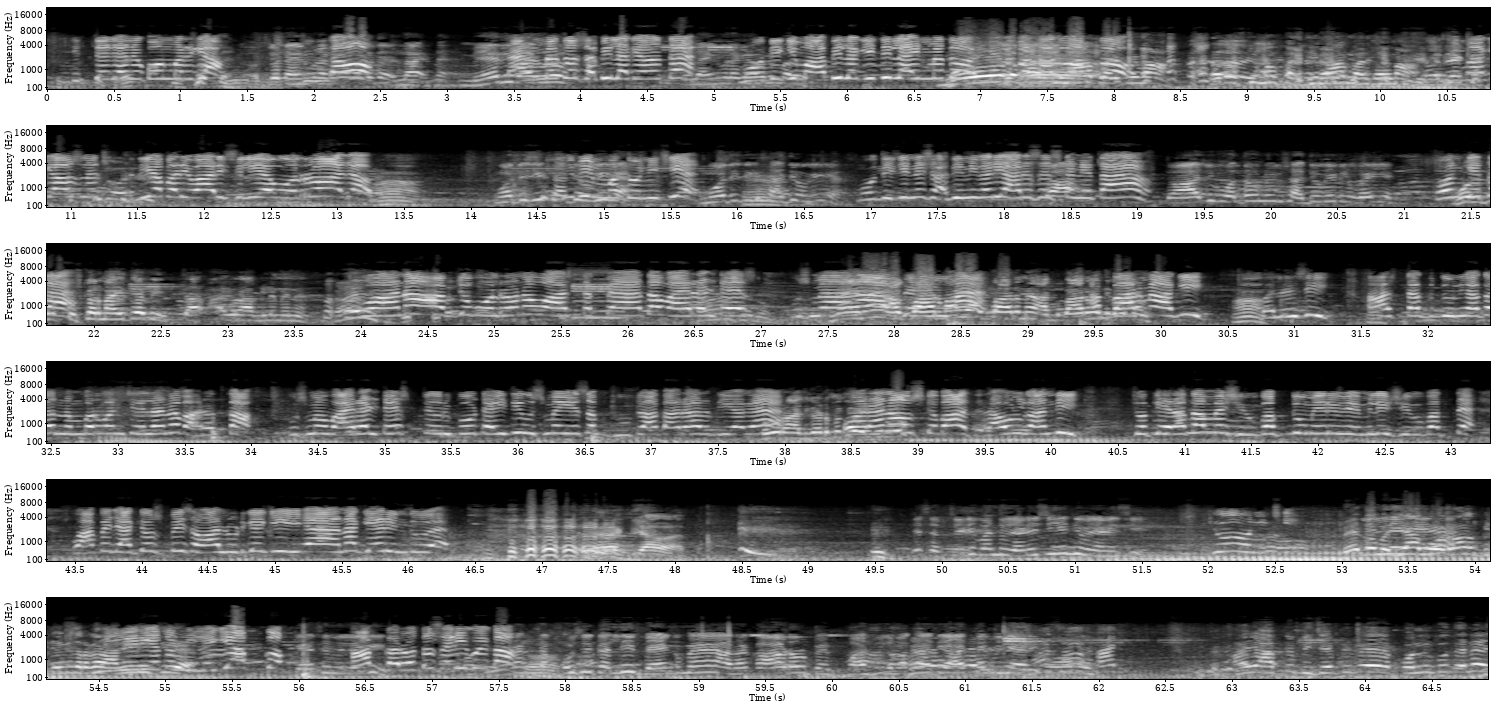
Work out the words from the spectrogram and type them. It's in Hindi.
कितने जने कौन मर गया? जो लाइन में लगे मेरी लाइन में तो सभी लगे होते। हैं मोदी की माँ भी लगी थी लाइन में तो। तो तो क्या उसने छोड़ दिया परिवार इसलिए बोल रहा हूँ आज आप। हाँ। मोदी जी की शादी हिम्मत होनी चाहिए। मोदी जी की शादी होगी क्या? मोदी जी ने शादी नहीं करी आरएसएस का नेता है तो आज ही बोलता हूँ शादी होगी कि लुगाई है। कौन कहता है? कुछ कर माई थी अभी। अगले महीने। वो है ना आप जो बोल रहे हो ना वो आज तक पे आया था वायरल टेस्ट उसमें आया अखबार में अखबार में अखबार में अखबार में आ गई हाँ। भले सी आज तक दुनिया का नंबर वन चैनल है भारत का। उसमें वायरल टेस्ट रिपोर्ट आई थी उसमें ये सब झूठा करार दिया गया तो राजगढ़ में और है ना उसके बाद राहुल गांधी जो कह रहा था मैं शिव भक्त हूँ मेरी फैमिली शिव भक्त है। वहाँ पे जाके उस पर सवाल उठ गए कि ये है ना गैर हिंदू है। क्या बात। ये सब्सिडी बंद हो जानी चाहिए नहीं हो जानी चाहिए? क्यों होनी चाहिए? मैं तो भैया बोल रहा हूँ बीजेपी सरकार आनी तो चाहिए। मिलेगी आपको। कैसे मिलेगी? आप करो कर ली बैंक में आधार कार्ड और पासबुक जमा करा दी आज तक भी नहीं आ रही। आज भाई आपके बीजेपी पे पोलिंग बूथ है ना?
